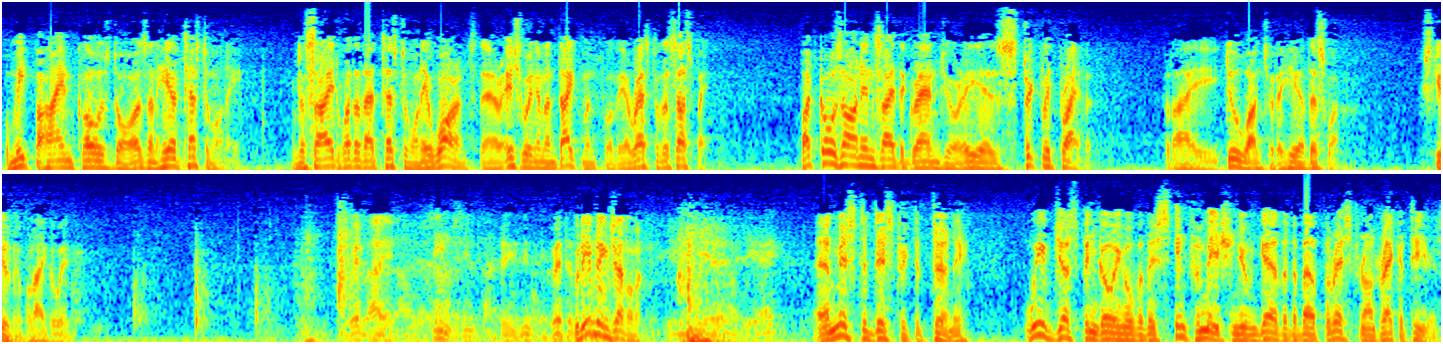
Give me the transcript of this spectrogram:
who meet behind closed doors and hear testimony and decide whether that testimony warrants their issuing an indictment for the arrest of the suspect. What goes on inside the grand jury is strictly private, but I do want you to hear this one. Excuse me while I go in. Well, I seem seem to be regrettable. Good evening, gentlemen. Uh, Mr. District Attorney, we've just been going over this information you've gathered about the restaurant racketeers.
